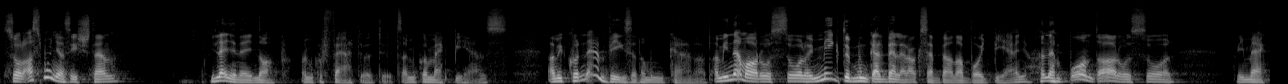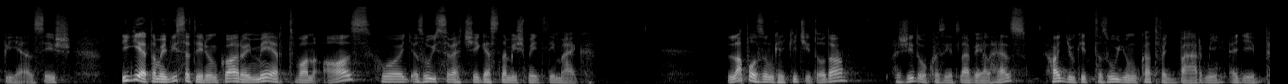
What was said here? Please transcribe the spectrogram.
Szóval azt mondja az Isten, hogy legyen egy nap, amikor feltöltődsz, amikor megpihensz, amikor nem végzed a munkádat, ami nem arról szól, hogy még több munkát beleraksz ebbe a napba, hogy pihenj, hanem pont arról szól, hogy megpihensz. És ígértem, hogy visszatérünk arra, hogy miért van az, hogy az új szövetség ezt nem ismétli meg. Lapozunk egy kicsit oda, a zsidókhoz írt levélhez, hagyjuk itt az újunkat, vagy bármi egyéb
